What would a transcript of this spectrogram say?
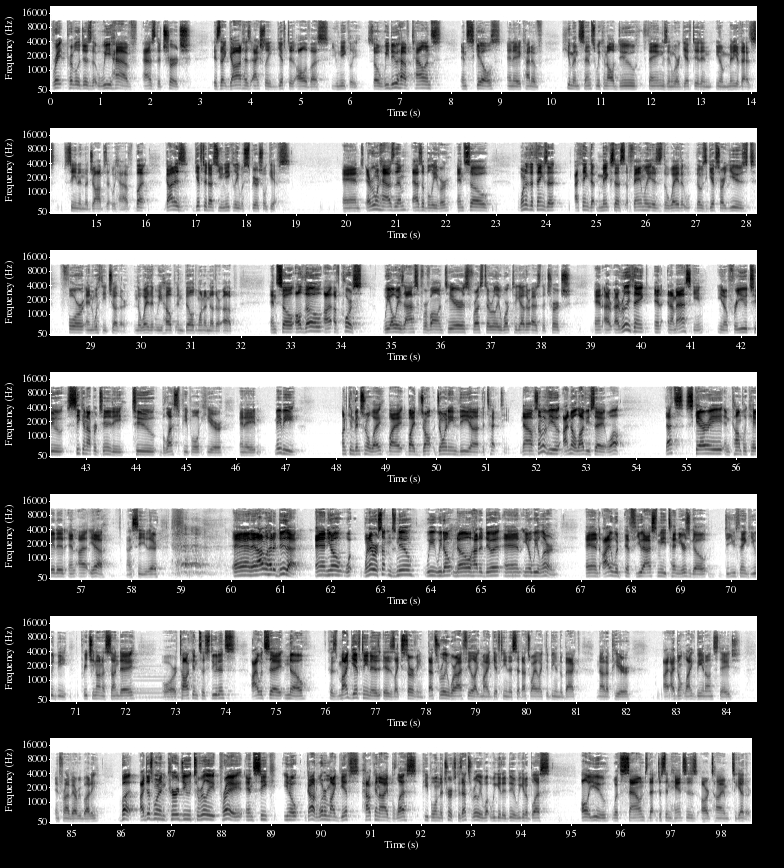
great privileges that we have as the church is that God has actually gifted all of us uniquely. So we do have talents and skills in a kind of human sense. We can all do things and we're gifted, and you know, many of that is seen in the jobs that we have. But God has gifted us uniquely with spiritual gifts. And everyone has them as a believer. And so one of the things that I think that makes us a family is the way that those gifts are used for and with each other, and the way that we help and build one another up. And so, although, of course, we always ask for volunteers for us to really work together as the church. And I, I really think, and, and, I'm asking, you know, for you to seek an opportunity to bless people here in a maybe unconventional way by, by jo- joining the, uh, the tech team. Now, some of you, I know a lot of you say, well, that's scary and complicated. And I, yeah, I see you there. and, and I don't know how to do that. And, you know, whenever something's new, we, we don't know how to do it, and you know we learn. And I would, if you asked me 10 years ago, do you think you would be preaching on a Sunday or talking to students? I would say no, because my gifting is, is like serving. That's really where I feel like my gifting is set. That's why I like to be in the back, not up here. I, I don't like being on stage in front of everybody. But I just want to encourage you to really pray and seek, you know, God, what are my gifts? How can I bless people in the church? Because that's really what we get to do. We get to bless all you with sound that just enhances our time together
